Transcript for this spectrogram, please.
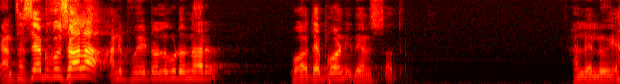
ఎంతసేపు కూర్చోాలా అని పోయేటోళ్ళు కూడా ఉన్నారు. పోతే పోండి దేని స్తోత్రం. అల్లే లూయా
